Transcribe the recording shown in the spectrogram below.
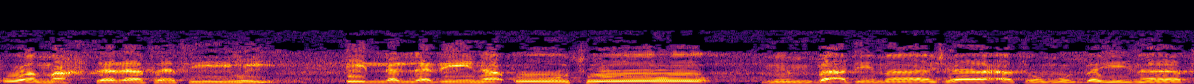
وما اختلف فيه إلا الذين أوتوا من بعد ما جاءتهم البينات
